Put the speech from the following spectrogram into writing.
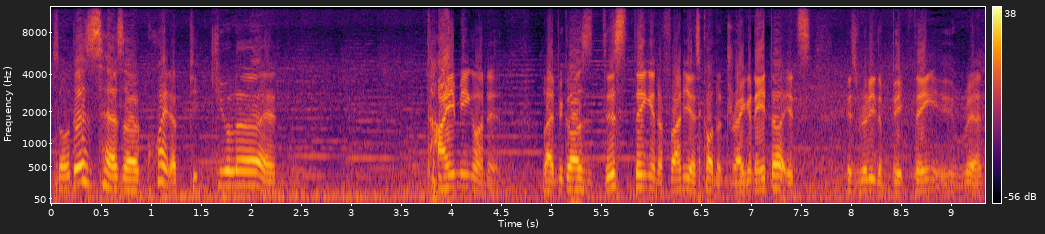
So this has a quite a peculiar and timing on it. Like because this thing in the front here is called the Dragonator, it's it's really the big thing. It,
